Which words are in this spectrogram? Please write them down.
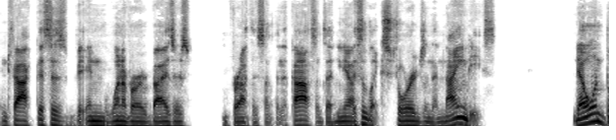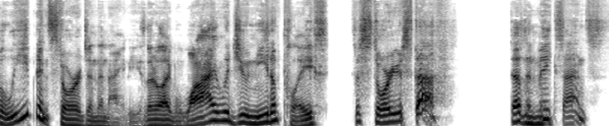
In fact, this has been one of our advisors brought this up in the past and said, you know, this is like storage in the 90s. No one believed in storage in the 90s. They're like, why would you need a place to store your stuff? Doesn't mm-hmm. make sense.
